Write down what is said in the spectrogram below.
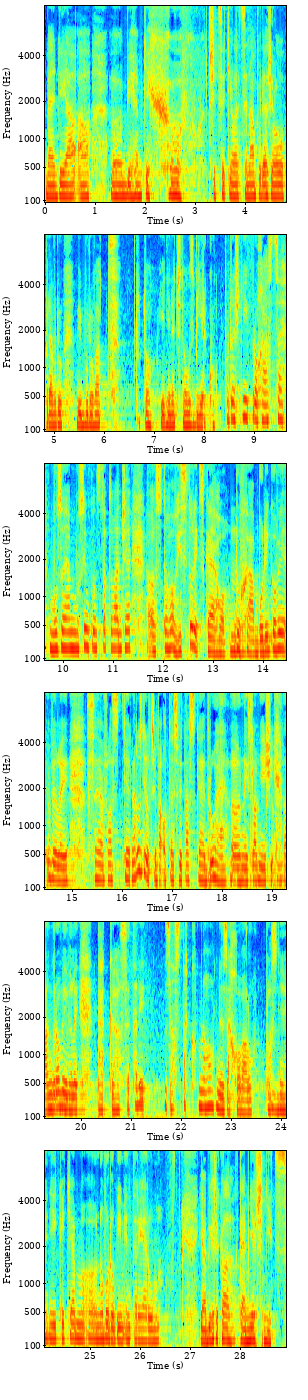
média a eh, během těch 30 let se nám podařilo opravdu vybudovat tuto jedinečnou sbírku. Po dnešní procházce muzeem musím konstatovat, že eh, z toho historického hmm. ducha Budigovy vily se vlastně, na rozdíl třeba od té svitavské druhé eh, nejslavnější Langrovy vily, tak eh, se tady zas tak mnoho nezachovalo. Vlastně hmm. díky těm novodobým interiérům. Já bych řekla téměř nic.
